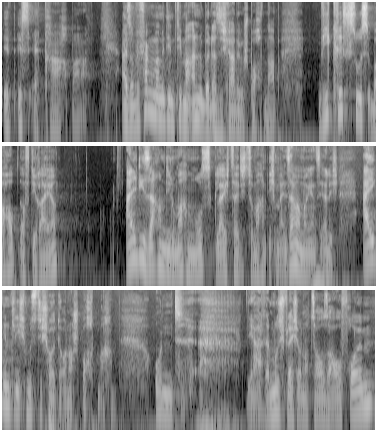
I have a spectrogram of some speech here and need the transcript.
es ist ertragbar. Also, wir fangen mal mit dem Thema an, über das ich gerade gesprochen habe. Wie kriegst du es überhaupt auf die Reihe? all die Sachen, die du machen musst, gleichzeitig zu machen. Ich meine, sagen wir mal ganz ehrlich, eigentlich müsste ich heute auch noch Sport machen. Und äh, ja, dann muss ich vielleicht auch noch zu Hause aufräumen.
